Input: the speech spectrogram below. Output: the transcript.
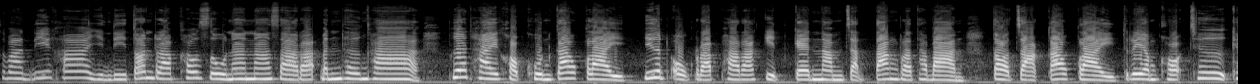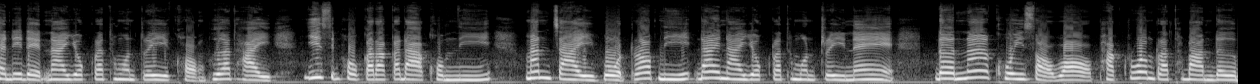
สวัสดีค่ะ ยินดีต้อนรับเข้าสู่นานาสาระบันเทิงค่ะ เพื่อไทยขอบคุณก้าวไกล ยืดอกรับภารกิจแกนนำจัดตั้งรัฐบาล ต่อจากก้าวไกล เตรียมเคาะชื่อแคนดิเดตนายกรัฐมนตรีของเพื่อไทย 26 กรกฎาคมนี้ มั่นใจโหวตรอบนี้ได้นายกรัฐมนตรีแน่เดินหน้าคุยสวพักร่วมรัฐบาลเดิม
